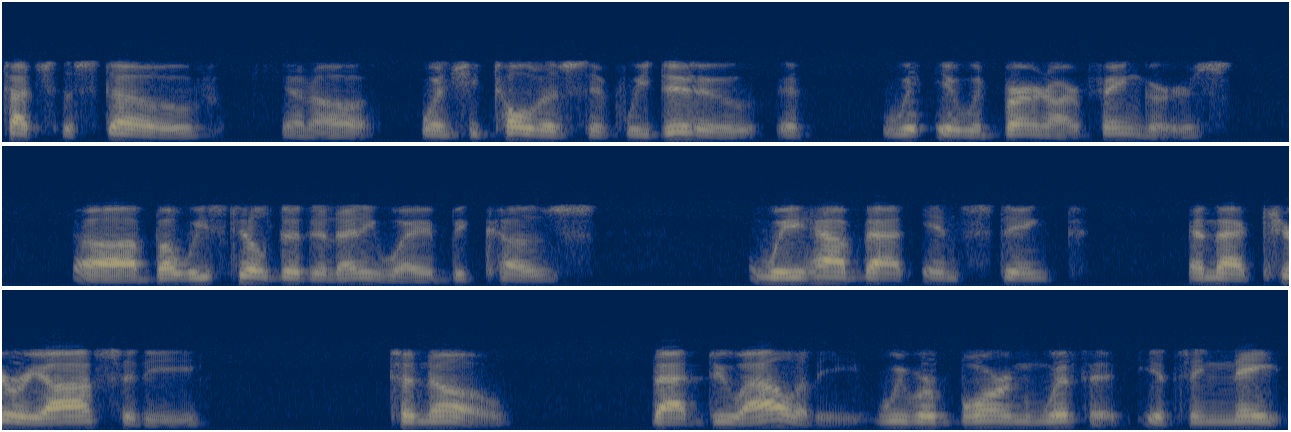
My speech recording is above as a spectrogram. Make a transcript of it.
touched the stove you know when she told us if we do, if we, it would burn our fingers. Uh, but we still did it anyway because we have that instinct and that curiosity to know that duality. We were born with it. It's innate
